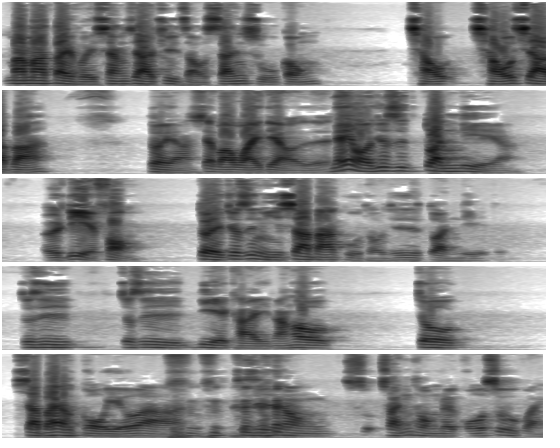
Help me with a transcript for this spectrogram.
妈妈带回乡下去找三叔公瞧瞧下巴。对啊，下巴歪掉，对不对？没有，就是断裂啊。而裂缝，对，就是你下巴骨头就是断裂的，就是就是裂开，然后就下巴要狗游啊，就是那种传统的国术馆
